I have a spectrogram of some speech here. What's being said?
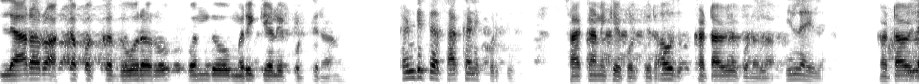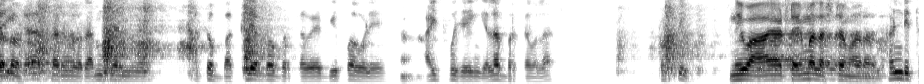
ಇಲ್ಲಿ ಯಾರು ಅಕ್ಕಪಕ್ಕ ದೂರರು ಬಂದು ಮರಿ ಕೇಳಿ ಕೊಡ್ತೀರಾ? ಖಂಡಿತ ಸಾಕಾಣಿಕೆ ಕೊಡ್ತೀವಿ ಸಾಕಾಣಿಕೆ ಕೊಡ್ತೀರಾ? ಹೌದು. ಕಟಾವಿ ಕೊಡಲ್ಲ? ಇಲ್ಲ ಇಲ್ಲ. ಕಟಾವಿಗೆಲ್ಲ ಈಗ ಸರ್ ರಂಜಾನ್ ಅಥವಾ ಬಕ್ರಿ ಹಬ್ಬ ಬರ್ತವೆ ದೀಪಾವಳಿ ಆಯುಧ ಪೂಜೆ ಹಿಂಗೆಲ್ಲ ಬರ್ತಾವಲ್ಲ? ಕೊಡ್ತೀವಿ. ನೀವು ಆಯಾ ಟೈಮಲ್ಲಿ ಅಷ್ಟೇ ಮಾರೋದು? ಖಂಡಿತ.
